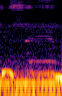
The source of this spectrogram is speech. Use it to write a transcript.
you say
